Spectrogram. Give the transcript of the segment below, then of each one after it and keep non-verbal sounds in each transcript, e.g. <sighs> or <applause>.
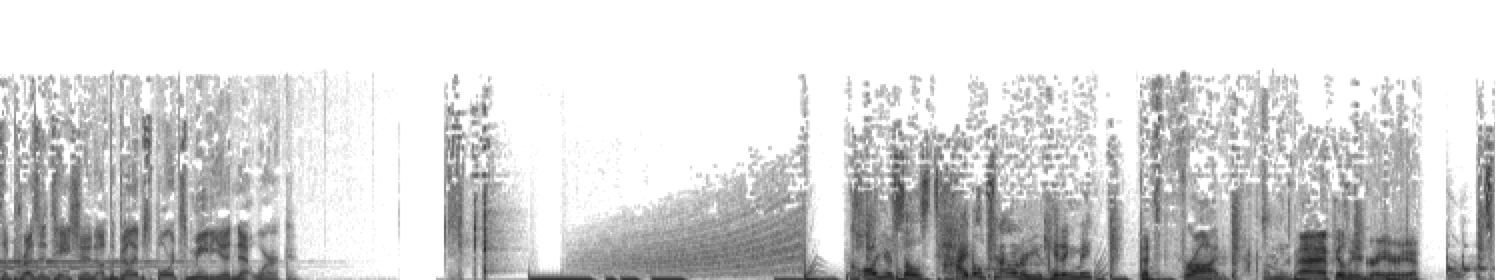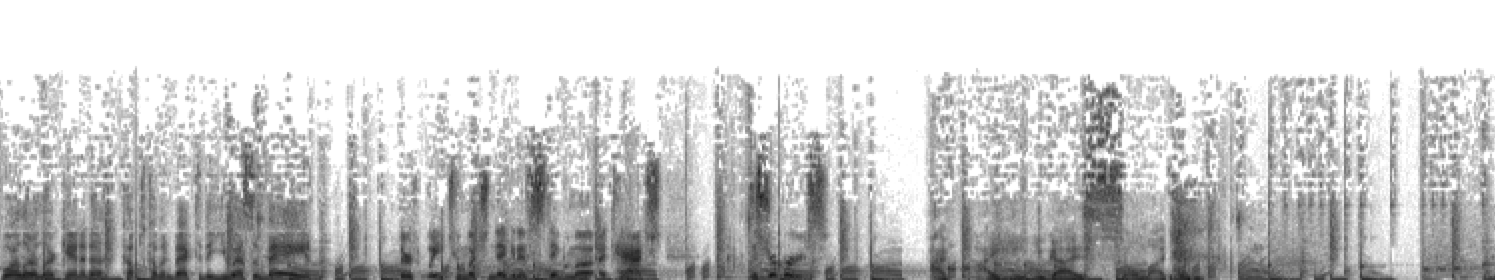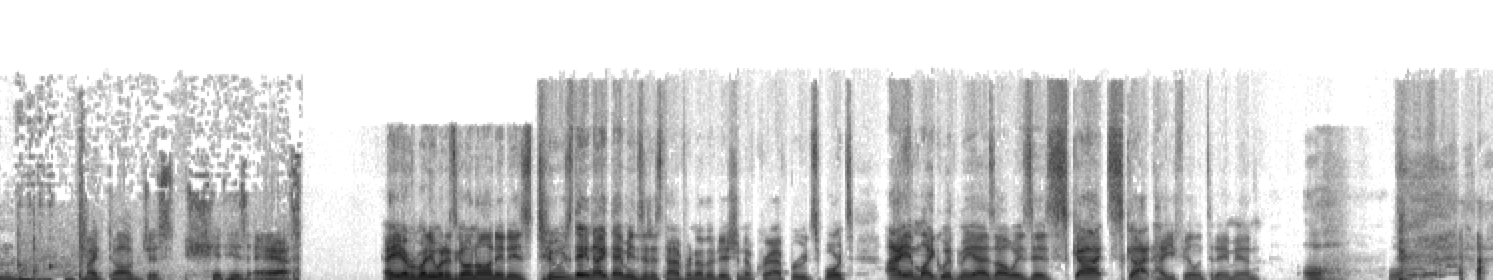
following is a presentation of the Belly Up Sports Media Network. Call yourselves Title Town? Are you kidding me? That's fraud. Ah, it feels like a gray area. Spoiler alert, Canada. Cup's coming back to the US of A. There's way too much negative stigma attached to strippers. I I hate you guys so much. My dog just shit his ass. Hey everybody, what is going on? It is Tuesday night. That means it is time for another edition of Craft Brewed Sports. I am Mike. With me, as always, is Scott. Scott, how you feeling today, man? Oh, well, <laughs>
